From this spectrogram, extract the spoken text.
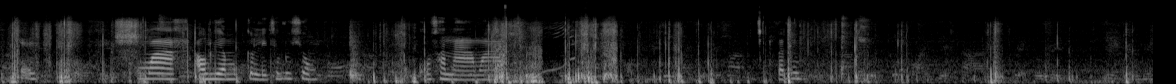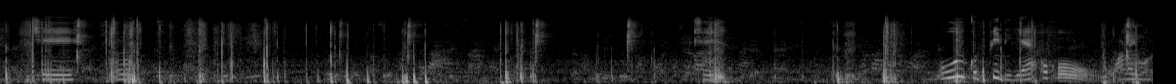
โอเคมา เอาเรือมาเกินเลยท่านผู้ชม โฆษณามาแป๊บนึงโอเคโอเคอุ้ยกดผิดอีกแล้วโอ้โห อะไรวะ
